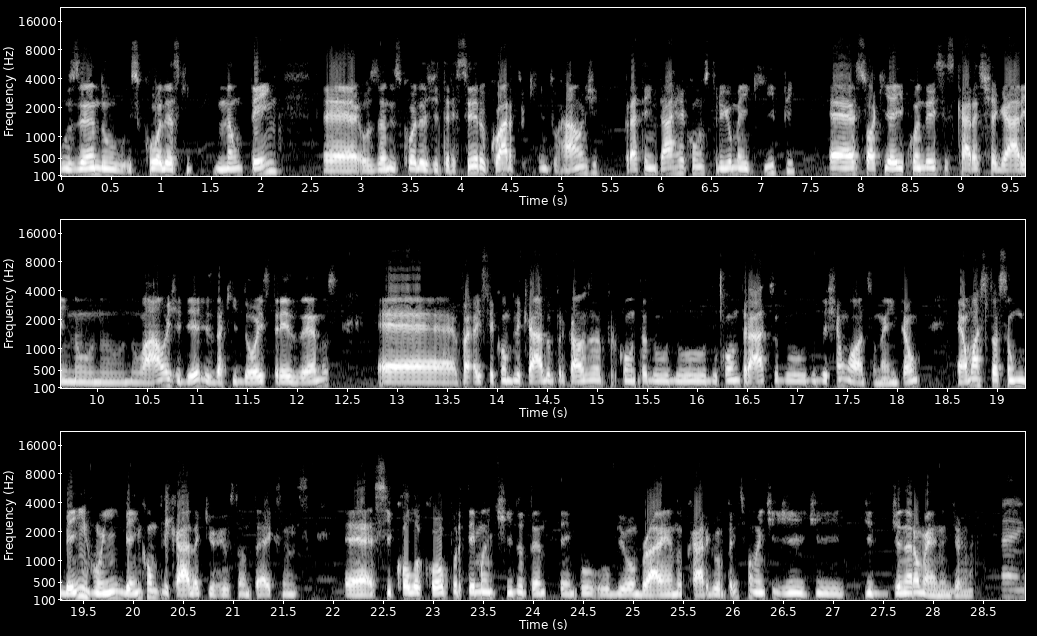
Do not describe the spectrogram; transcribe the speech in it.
usando escolhas que não tem, é, usando escolhas de terceiro, quarto, quinto round, para tentar reconstruir uma equipe. É, só que aí, quando esses caras chegarem no, no, no auge deles, daqui dois, três anos, é, vai ser complicado por causa por conta do, do, do contrato do, do Deshaun Watson, né? Então é uma situação bem ruim, bem complicada que o Houston Texans é, se colocou por ter mantido tanto tempo o Bill O'Brien no cargo, principalmente de, de, de general manager. Né? É,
